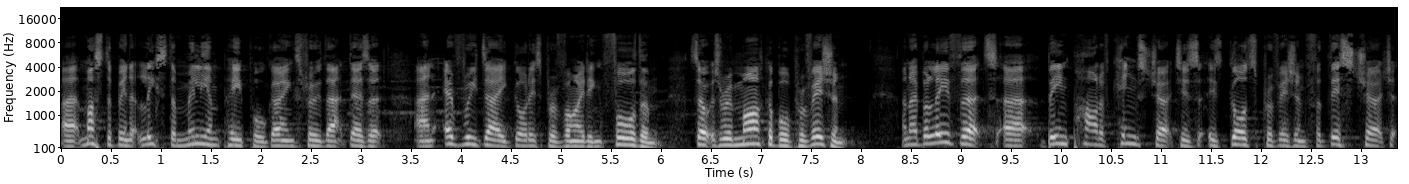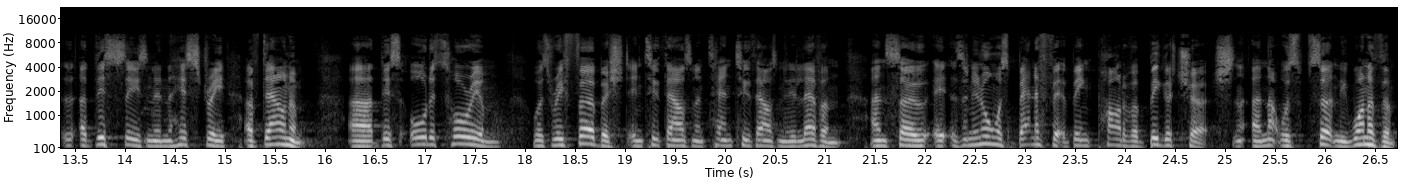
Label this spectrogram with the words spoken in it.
Uh, it must have been at least a million people going through that desert, and every day God is providing for them. So it was a remarkable provision. And I believe that uh, being part of King's Church is, is, God's provision for this church at, at, this season in the history of Downham. Uh, this auditorium was refurbished in 2010, 2011. And so it is an enormous benefit of being part of a bigger church, and that was certainly one of them.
